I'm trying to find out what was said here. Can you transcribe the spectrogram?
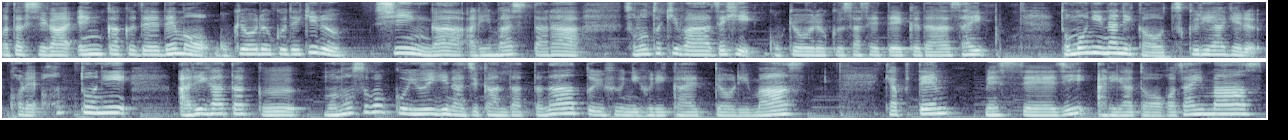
私が遠隔ででもご協力できるシーンがありましたらその時は是非ご協力させてください。共に何かを作り上げる。これ本当にありがたくものすごく有意義な時間だったなというふうに振り返っております。キャプテンメッセージありがとうございます。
